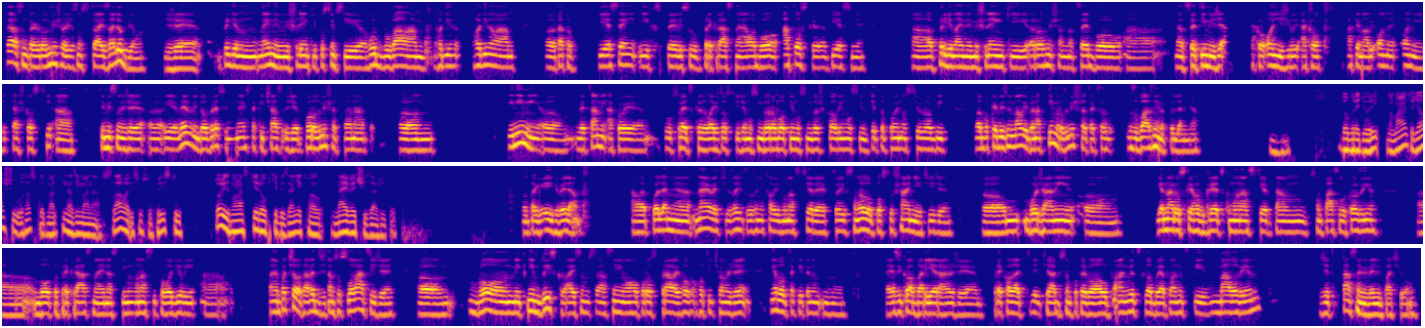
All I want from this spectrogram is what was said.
teraz som tak rozmýšľal, že som si to aj zaľúbil. Že prídem na iné myšlienky, pustím si hudbu, válam, hodin, hodinová táto pieseň, ich spevy sú prekrásne, alebo atovské piesne. A prídem na iné myšlienky, rozmýšľam nad sebou a nad svetými, že ako oni žili, ako, aké mali one, oni ťažkosti a si myslím, že eh, je veľmi dobre si nájsť taký čas, že porozmýšľať sa nad um, inými um, vecami, ako je tu svetské záležitosti, že musím do roboty, musím do školy, musím tieto povinnosti urobiť, lebo keby sme mali iba nad tým rozmýšľať, tak sa zbláznime podľa mňa. Mhm. Dobre, Ďuri. No máme tu ďalšiu otázku od Martina Zimana. Sláva Isusu Christu, ktorý z monastierov v tebe zanechal najväčší zážitok. No tak je ich veľa. Ale podľa mňa najväčší zažitok zanechali monastiere, v ktorých som robil poslušanie, čiže uh, Bodžany, um, Jana Ruského v Grécku monastier, tam som pásil kozy. A bolo to prekrásne, aj nás tí monasi povodili a sa mi páčila tá vec, že tam sú Slováci, že bolo mi k ním blízko, aj som sa s nimi mohol porozprávať ho, hocičom, že nebol taký ten mm, jazyková bariéra, že prekladateľa by som potreboval alebo po anglicky, lebo ja po anglicky málo viem. Čiže tam sa mi veľmi páčilo.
